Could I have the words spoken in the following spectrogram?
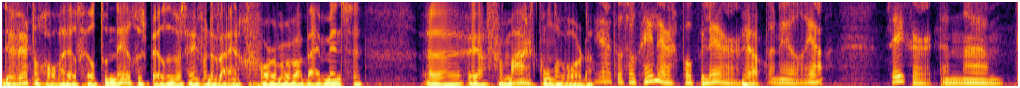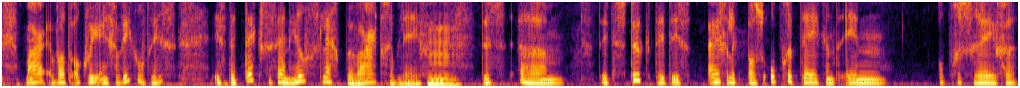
er werd nogal heel veel toneel gespeeld. Het was een van de weinige vormen waarbij mensen eh, ja, vermaakt konden worden. Ja, het was ook heel erg populair, Ja. toneel. Ja. zeker. En, ehm, maar wat ook weer ingewikkeld is, is de teksten zijn heel slecht bewaard gebleven. Hmm. Dus ehm, dit stuk, dit is eigenlijk pas opgetekend in, opgeschreven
